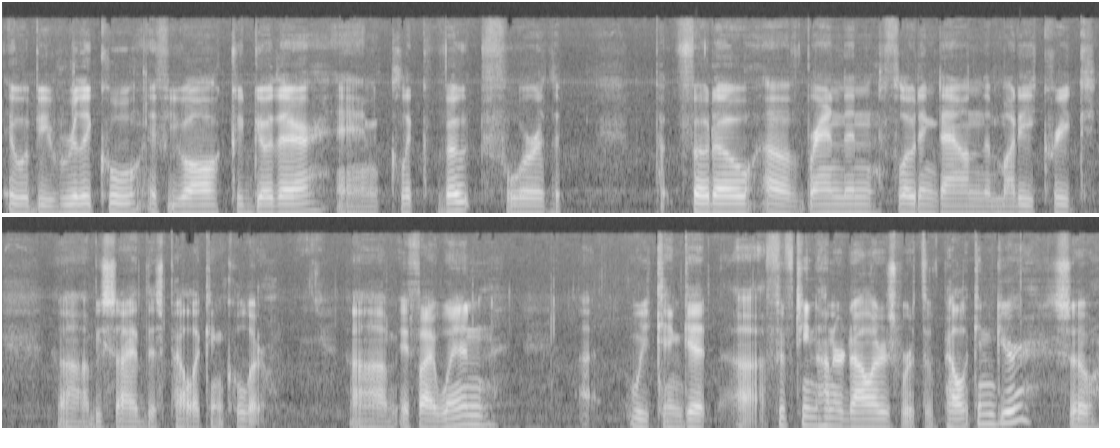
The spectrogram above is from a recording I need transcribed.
it would be really cool if you all could go there and click vote for the photo of Brandon floating down the muddy creek uh, beside this Pelican cooler. Um, if I win, uh, we can get uh, $1,500 worth of Pelican gear. So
